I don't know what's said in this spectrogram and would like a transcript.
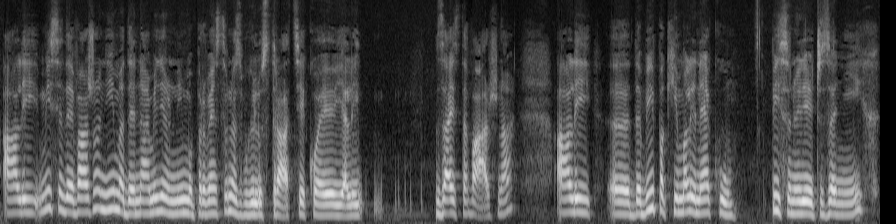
ali mislim da je važno njima da je namijenjeno njima prvenstveno zbog ilustracije koja je jeli, zaista važna, ali e, da bi ipak imali neku pisanu riječ za njih,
